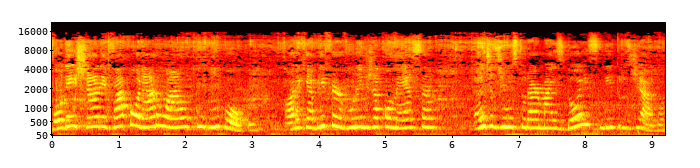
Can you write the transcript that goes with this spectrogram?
vou deixar evaporar o álcool um pouco. A hora que abrir fervura, ele já começa, antes de misturar mais 2 litros de água.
